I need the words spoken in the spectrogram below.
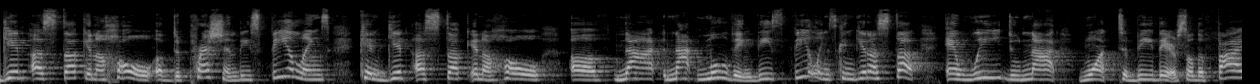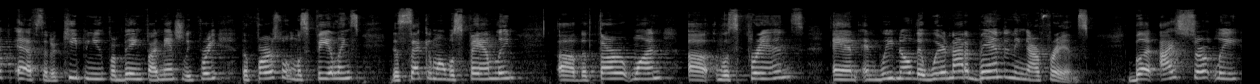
get us stuck in a hole of depression. These feelings can get us stuck in a hole of not not moving. These feelings can get us stuck and we do not want to be there. So the five f's that are keeping you from being financially free the first one was feelings. The second one was family. Uh, the third one uh, was friends. And and we know that we're not abandoning our friends but I certainly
